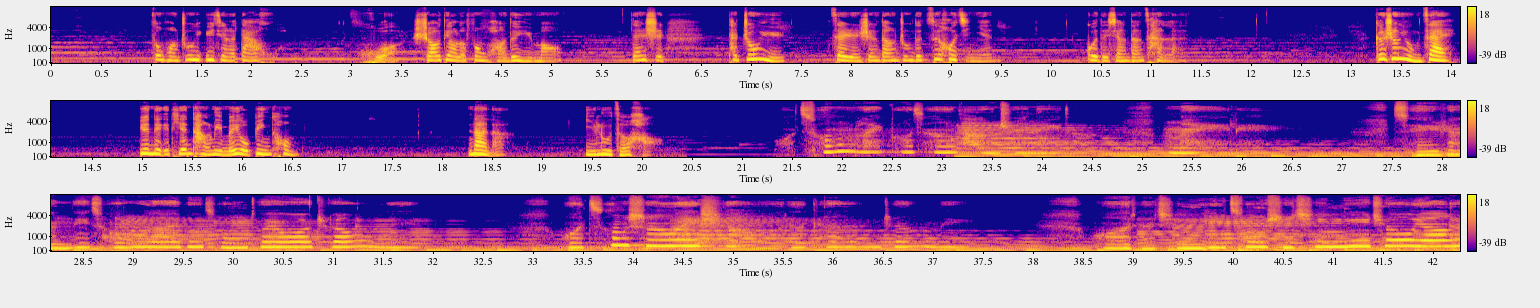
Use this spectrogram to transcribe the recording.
凤凰终于遇见了大火，火烧掉了凤凰的羽毛，但是，她终于在人生当中的最后几年，过得相当灿烂。歌声永在，愿那个天堂里没有病痛。娜娜，一路走好。我从来不曾抗拒你的美丽，虽然你从来不曾对我着迷，我总是微笑的看着你，我的情意总是轻易就洋溢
